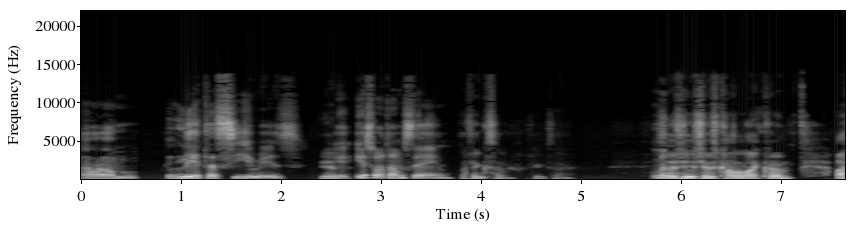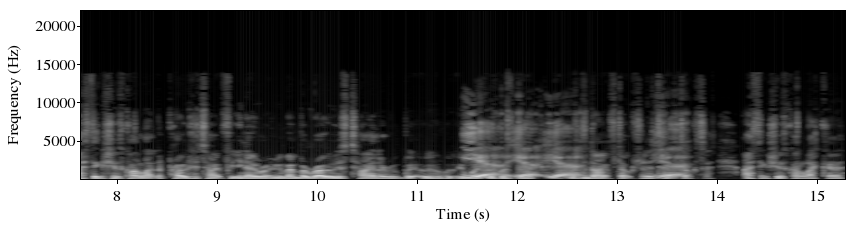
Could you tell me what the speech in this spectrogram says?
um later series. Yeah. Y- You see what I'm saying? I think so. I think so. But- So she, she was kind of like um, I think she was kind of like the prototype for you know remember Rose Tyler who, who, who, yeah, was yeah, the, yeah, with the Ninth Doctor and the Tenth Yeah. Doctor. I think she was kind of like a,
